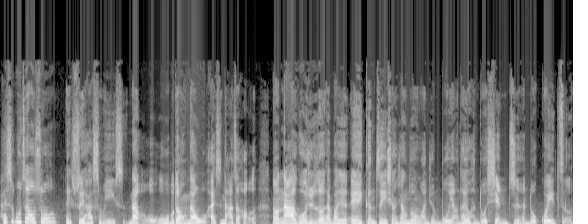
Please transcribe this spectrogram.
还是不知道说，诶，所以它什么意思？那我我不懂，那我还是拿着好了。然后拿过去之后才发现，诶，跟自己想象中的完全不一样，它有很多限制、很多规则。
